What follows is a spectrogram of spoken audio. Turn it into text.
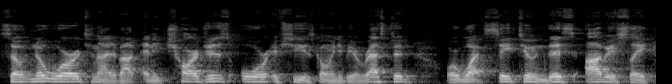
So no word tonight about any charges or if she is going to be arrested or what. Stay tuned. This obviously,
